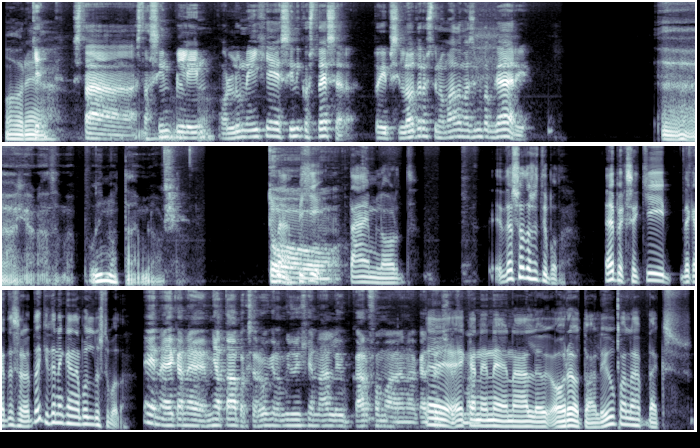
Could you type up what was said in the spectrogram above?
Ωραία. Και στα, στα συν ο Λούνε είχε συν 24. Το υψηλότερο στην ομάδα μαζί με τον Γκάρι. Ε, για να δούμε. Πού είναι ο Time Lord; Το... Ναι, πήγε Time Lord. Ε, δεν σου έδωσε τίποτα. Έπαιξε εκεί 14 λεπτά και δεν έκανε απολύτως τίποτα. Ε, ναι, έκανε μια τάπα, ξέρω και νομίζω είχε ένα άλλο κάρφωμα, ένα κάτι ε, Έκανε ναι, ένα άλλο, ωραίο το άλλο, αλλά εντάξει.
